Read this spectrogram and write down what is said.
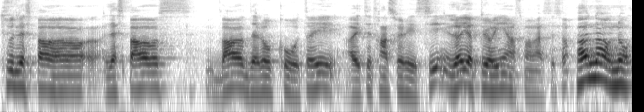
tout l'espace, bar de l'autre côté a été transféré ici. Là, il n'y a plus rien en ce moment, c'est ça? Ah non, non.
